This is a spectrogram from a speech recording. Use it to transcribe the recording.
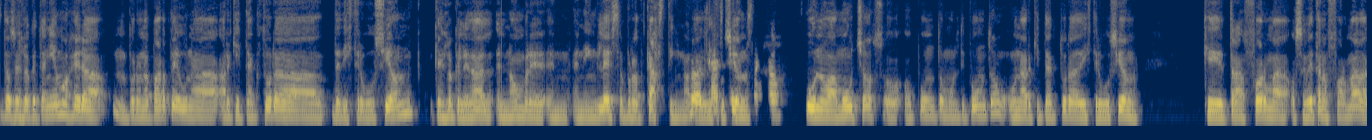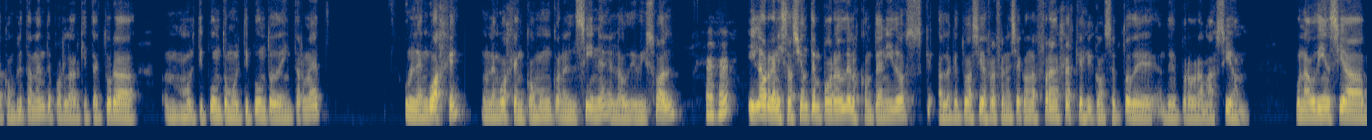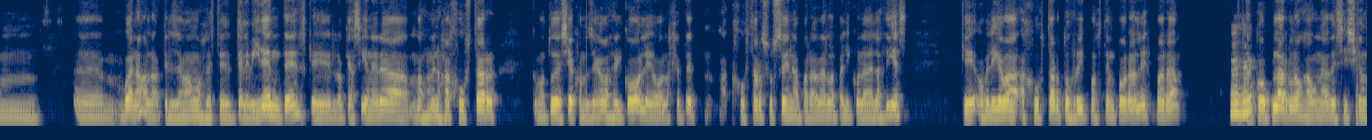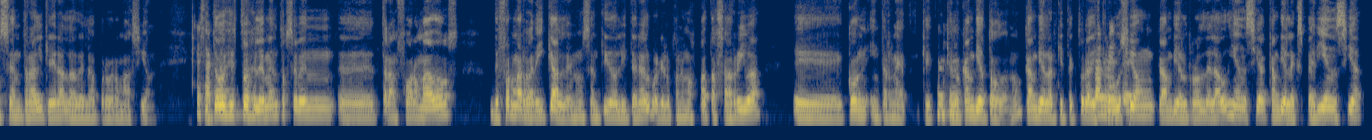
Entonces, lo que teníamos era, por una parte, una arquitectura de distribución, que es lo que le da el, nombre en, inglés, broadcasting, ¿no? la difusión uno a muchos o, o, punto, multipunto, una arquitectura de distribución que transforma o se ve transformada completamente por la arquitectura multipunto, multipunto de Internet, un lenguaje, un lenguaje en común con el cine, el audiovisual, y la organización temporal de los contenidos a la que tú hacías referencia con las franjas, que es el concepto de, programación. Una audiencia, mm, eh, bueno, a la que le llamamos este, televidentes, que lo que hacían era más o menos ajustar, como tú decías cuando llegabas del cole o la gente, ajustar su cena para ver la película de las 10 que obligaba a ajustar tus ritmos temporales para acoplarlos a una decisión central que era la de la programación. Y todos estos elementos se ven eh, transformados de forma radical, en un sentido literal, porque los ponemos patas arriba eh, con Internet, que, lo cambia todo, ¿no? Cambia la arquitectura de distribución, cambia el rol de la audiencia, cambia la experiencia.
